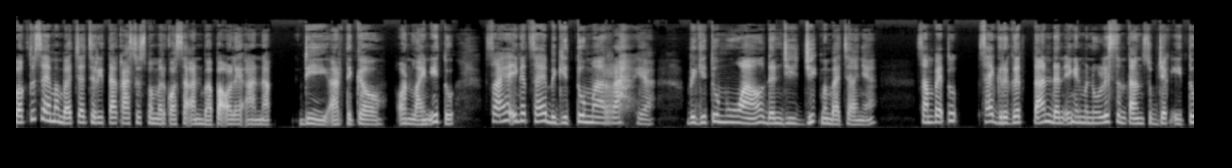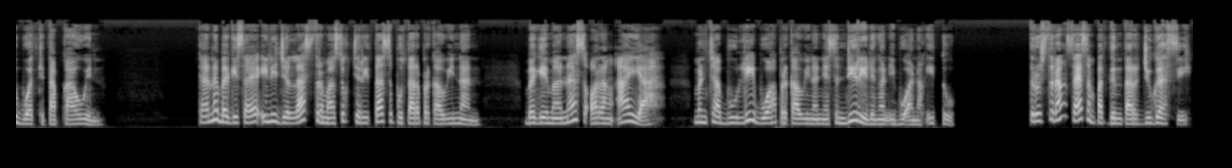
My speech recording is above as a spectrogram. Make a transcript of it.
Waktu saya membaca cerita kasus pemerkosaan bapak oleh anak di artikel online itu, saya ingat saya begitu marah ya begitu mual dan jijik membacanya, sampai tuh saya gregetan dan ingin menulis tentang subjek itu buat kitab kawin. Karena bagi saya ini jelas termasuk cerita seputar perkawinan. Bagaimana seorang ayah mencabuli buah perkawinannya sendiri dengan ibu anak itu. Terus terang saya sempat gentar juga sih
